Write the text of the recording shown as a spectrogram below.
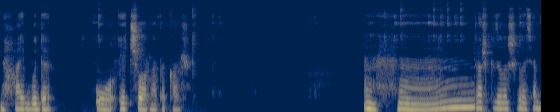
нехай буде. О, і чорна така ж. Угу. Трошки залишилося.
